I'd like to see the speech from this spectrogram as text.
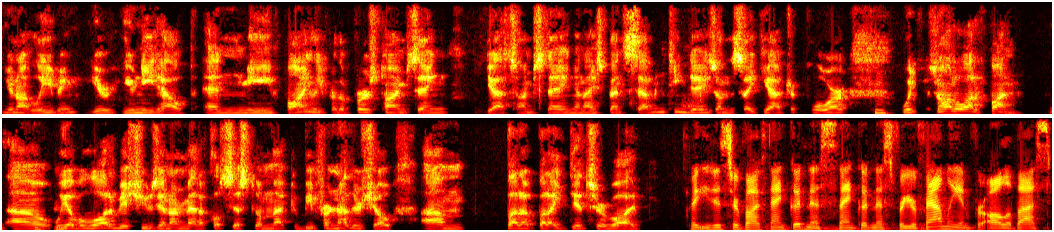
you're not leaving. You you need help. And me finally, for the first time, saying, yes, I'm staying. And I spent 17 days on the psychiatric floor, hmm. which is not a lot of fun. Uh, we have a lot of issues in our medical system that could be for another show. Um, but uh, but I did survive. But you did survive. Thank goodness. Mm. Thank goodness for your family and for all of us.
